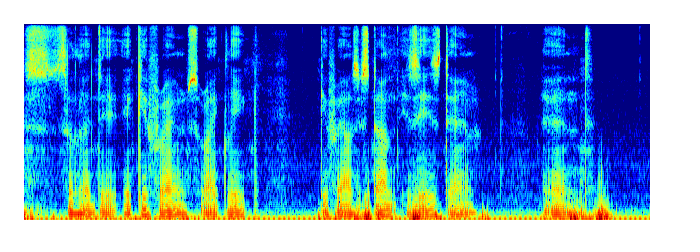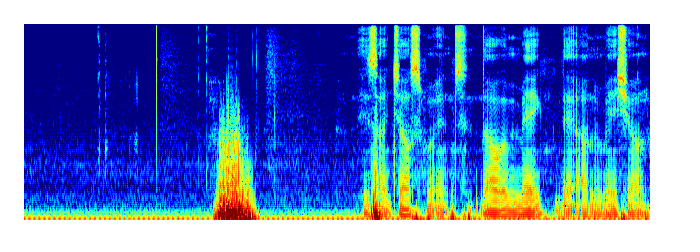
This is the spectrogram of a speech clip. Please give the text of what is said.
Select the keyframes right click keyframe assistant is them and these adjustments that will make the animation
